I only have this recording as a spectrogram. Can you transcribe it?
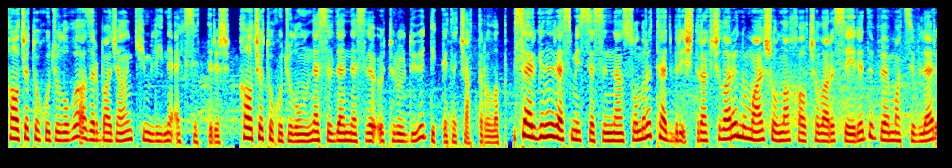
Xalça toxuculuğu Azərbaycanın kimliyini əks etdirir. Xalça toxuculuğunun nəsildən nəslə ötürüldüyü diqqətə çatdırılıb. Sərginin rəsmi hissəsindən sonra tədbir iştirakçıları nümayiş olunan xalçaları onları seyr edib və motivlər,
